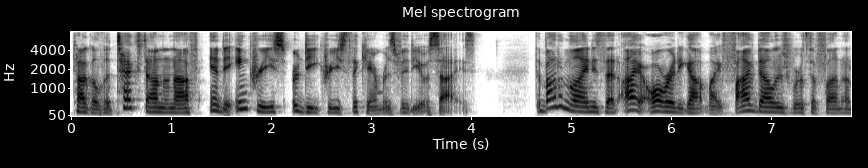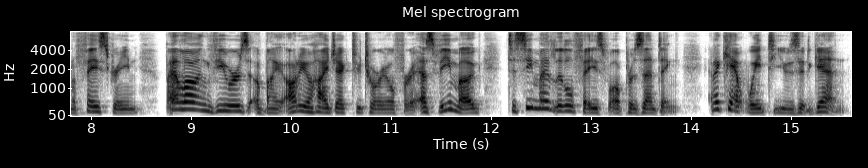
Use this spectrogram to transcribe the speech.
toggle the text on and off, and to increase or decrease the camera's video size. The bottom line is that I already got my $5 worth of fun on a FaceScreen by allowing viewers of my audio hijack tutorial for SVMUG to see my little face while presenting, and I can't wait to use it again.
